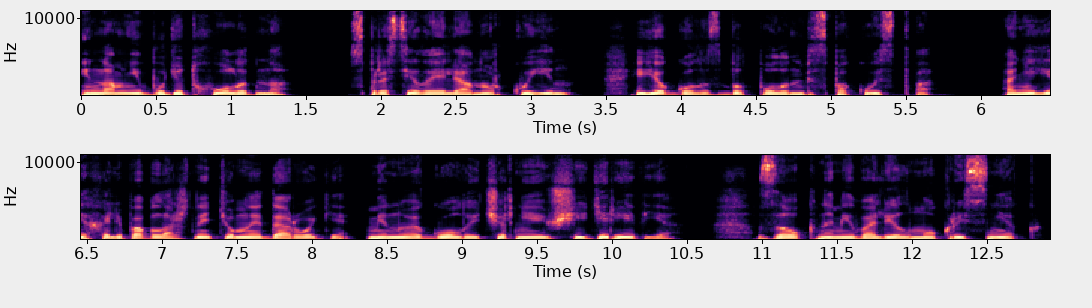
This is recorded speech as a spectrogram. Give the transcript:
«И нам не будет холодно?» – спросила Элеонор Куин. Ее голос был полон беспокойства – они ехали по влажной темной дороге, минуя голые чернеющие деревья. За окнами валил мокрый снег.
